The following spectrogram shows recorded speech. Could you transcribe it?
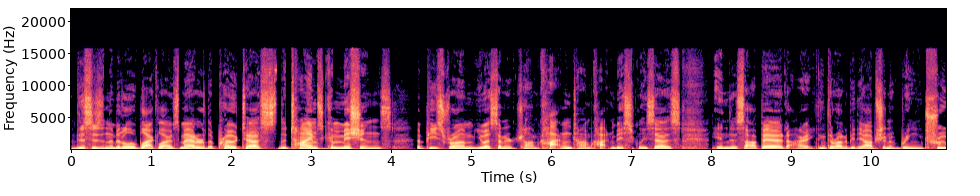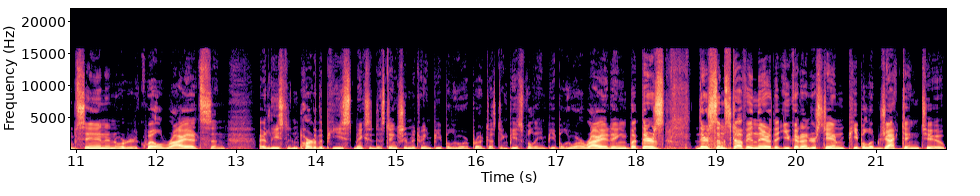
This is in the middle of Black Lives Matter, the protests. The Times commissions a piece from U.S. Senator Tom Cotton. Tom Cotton basically says in this op-ed, I think there ought to be the option of bringing troops in in order to quell riots and at least in part of the piece, makes a distinction between people who are protesting peacefully and people who are rioting. But there's there's some stuff in there that you could understand people objecting to.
